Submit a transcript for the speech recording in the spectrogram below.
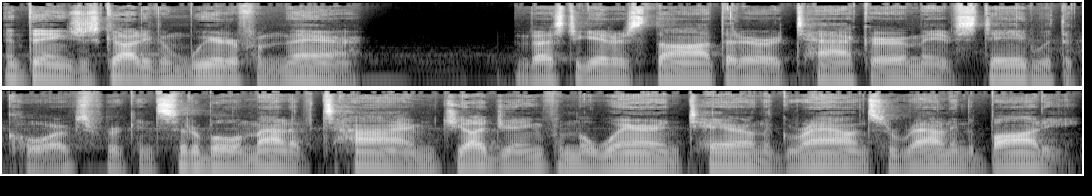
And things just got even weirder from there. Investigators thought that her attacker may have stayed with the corpse for a considerable amount of time, judging from the wear and tear on the ground surrounding the body.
